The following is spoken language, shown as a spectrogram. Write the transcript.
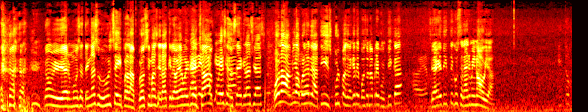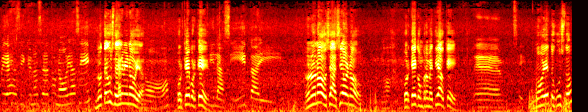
no, mi vida hermosa, tenga su dulce y para la próxima será que le vaya muy bien. Dale, Chao, gracias, cuídese, a chao. usted, gracias. Hola, amiga, por de a ti, disculpa, ¿será que te puedo hacer una preguntita? A ver, ¿Será que ti te gustaría ser mi novia? ¿y tú pides así que uno sea tu novia así? ¿No te gustaría ser mi novia? No. ¿Por qué? ¿Por qué? Y la cita y. No, no, no, o sea, ¿sí o no? No. ¿Por qué? ¿Comprometida o qué? Eh, sí. ¿No oye tu gusto?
